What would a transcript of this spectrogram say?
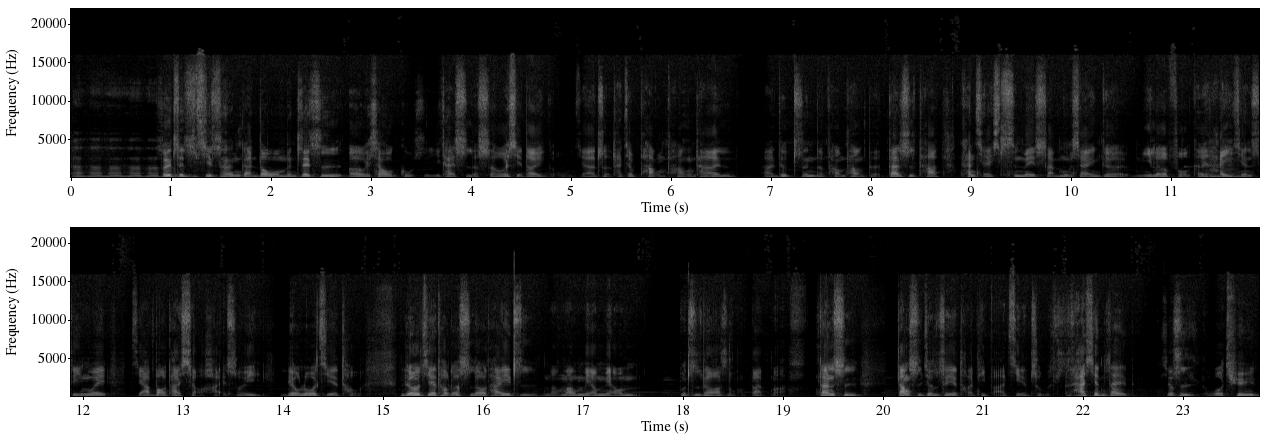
嗯哼哼哼哼。所以这次其实很感动。我们这次呃，像我故事一开始的时候，我写到一个无家者，他叫胖胖，他。他就真的胖胖的，但是他看起来慈眉善目，像一个弥勒佛。可是他以前是因为家暴他小孩，所以流落街头。流落街头的时候，他一直茫茫渺渺，不知道要怎么办嘛。但是当时就是这些团体把他接住。他现在就是我去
